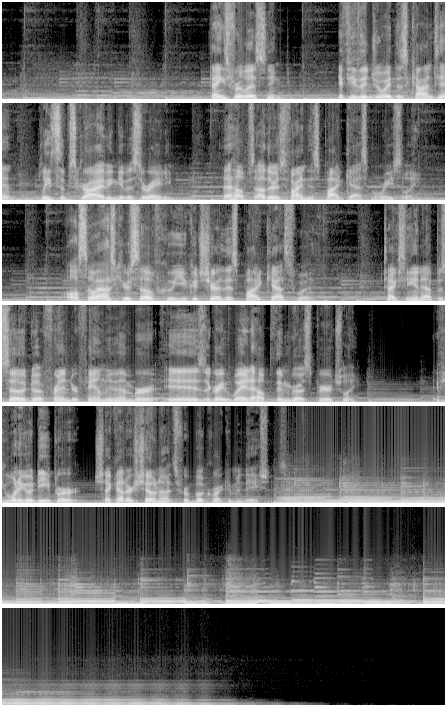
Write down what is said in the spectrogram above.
Thanks for listening. If you've enjoyed this content, please subscribe and give us a rating. That helps others find this podcast more easily. Also, ask yourself who you could share this podcast with. Texting an episode to a friend or family member is a great way to help them grow spiritually. If you want to go deeper, check out our show notes for book recommendations.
